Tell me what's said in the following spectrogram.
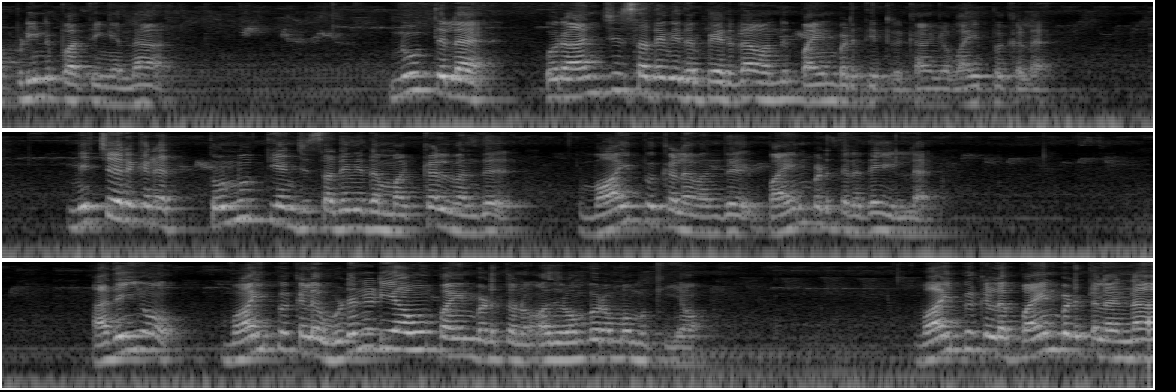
அப்படின்னு பார்த்தீங்கன்னா நூற்றில் ஒரு அஞ்சு சதவீதம் பேர் தான் வந்து பயன்படுத்திகிட்டு இருக்காங்க வாய்ப்புகளை. மிச்சம் இருக்கிற தொண்ணூற்றி அஞ்சு சதவீத மக்கள் வந்து வாய்ப்புகளை வந்து பயன்படுத்துகிறதே இல்லை. அதையும் வாய்ப்புகளை உடனடியாகவும் பயன்படுத்தணும். அது ரொம்ப ரொம்ப முக்கியம். வாய்ப்புகளை பயன்படுத்தலைன்னா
